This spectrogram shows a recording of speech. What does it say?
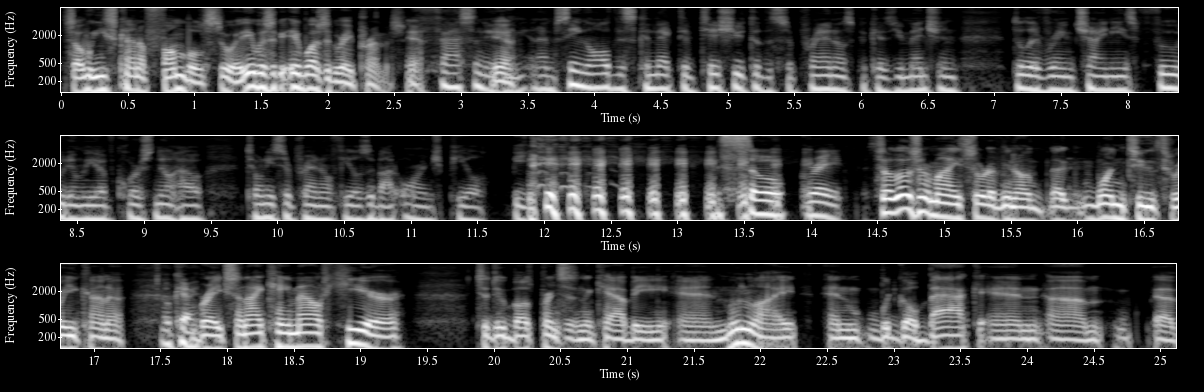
so he's kind of fumbled through it. It was it was a great premise. Yeah, fascinating. Yeah. And I'm seeing all this connective tissue to The Sopranos because you mentioned delivering Chinese food, and we of course know how Tony Soprano feels about orange peel beef. it's so great. So those are my sort of you know like one, two, three kind of okay. breaks, and I came out here to do both Princess and the Cabbie and Moonlight, and would go back and um, uh,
